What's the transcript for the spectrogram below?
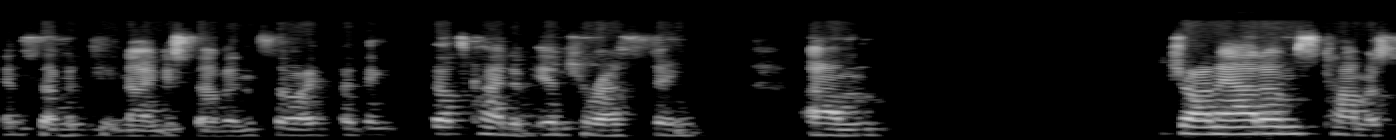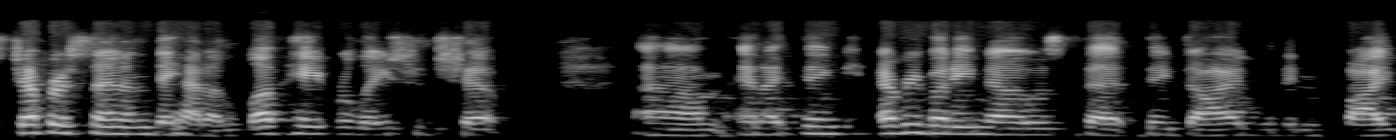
in 1797. So I, I think that's kind of interesting. Um, John Adams, Thomas Jefferson, they had a love hate relationship. Um, and I think everybody knows that they died within five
